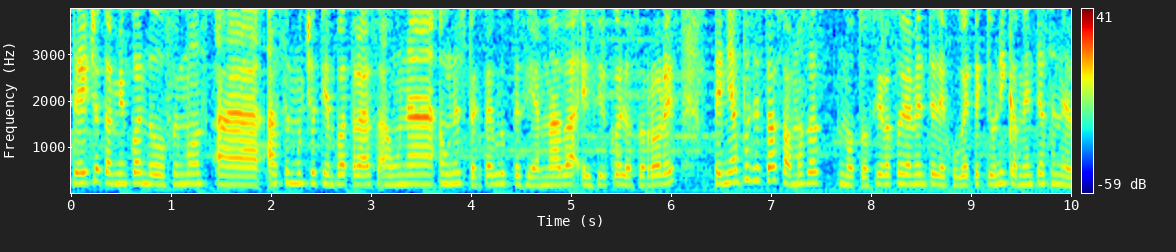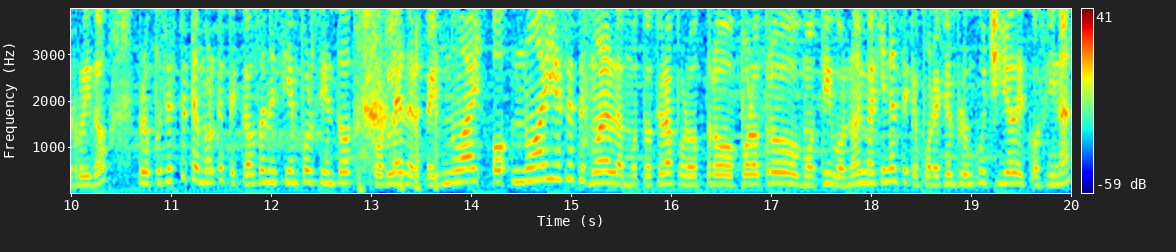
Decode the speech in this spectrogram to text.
De hecho, también cuando fuimos a, hace mucho tiempo atrás a, una, a un espectáculo que se llamaba El Circo de los Horrores, tenían pues estas famosas motosierras obviamente de juguete que únicamente hacen el ruido, pero pues este temor que te causan es 100% por Leatherface. No hay, no hay ese temor a la motosierra por otro, por otro motivo, ¿no? Imagínense que, por ejemplo, un cuchillo de cocina,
